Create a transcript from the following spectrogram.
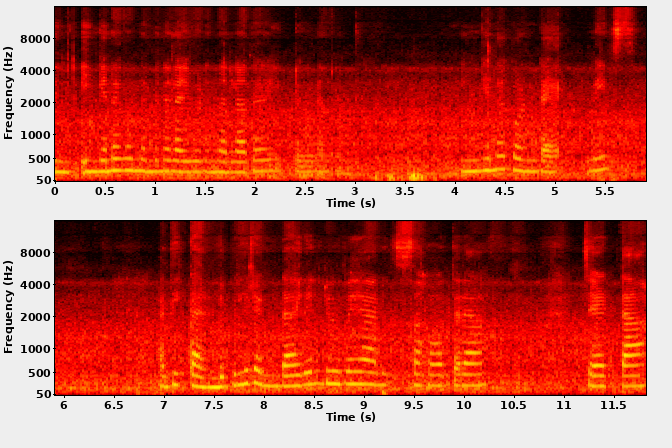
ഇങ്ങനെ കൊണ്ട് എന്തിനാ ലൈവ് ഇടുന്നല്ലാതെ ഇട്ട് വിടാൻ തോന്നി ഇങ്ങനെ കൊണ്ട് മീൻസ് അത് ഈ കറണ്ട് ബില്ല് രണ്ടായിരം രൂപയാണ് സഹോദര ചേട്ടാ.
